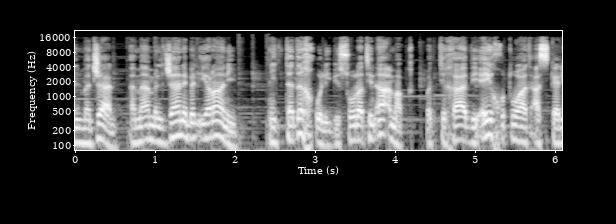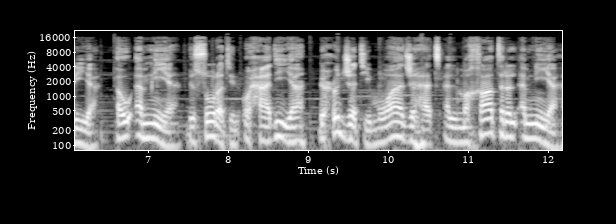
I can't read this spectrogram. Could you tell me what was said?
المجال أمام الجانب الإيراني للتدخل بصورة أعمق واتخاذ أي خطوات عسكرية أو أمنية بصورة أحادية بحجة مواجهة المخاطر الأمنية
